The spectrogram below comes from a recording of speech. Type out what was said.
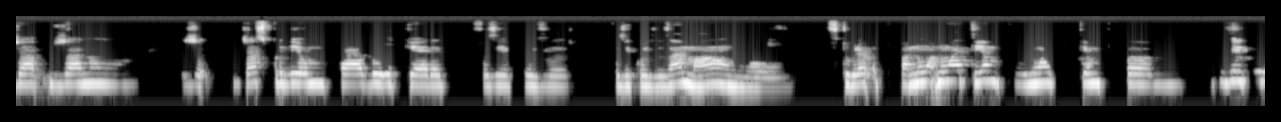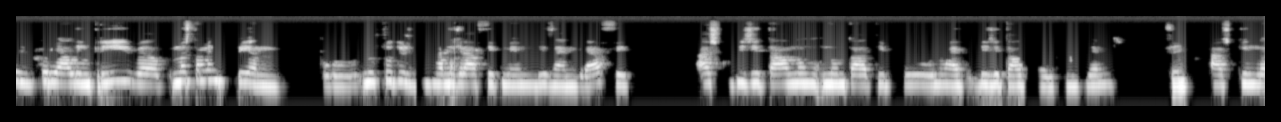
já, já não já, já se perdeu um bocado o que era fazer coisas, fazer coisas à mão ou fotografar. Não, não há tempo, não há tempo para hum, fazer aquele editorial incrível, mas também depende. Nos estúdios de design gráfico, mesmo design gráfico, acho que o digital não não está tipo, não é digital feito, entendes? Sim. Acho que ainda,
